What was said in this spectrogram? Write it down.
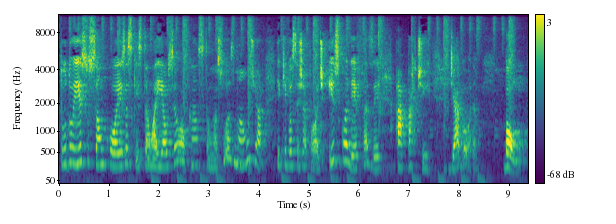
Tudo isso são coisas que estão aí ao seu alcance, estão nas suas mãos já e que você já pode escolher fazer a partir de agora. Bom,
